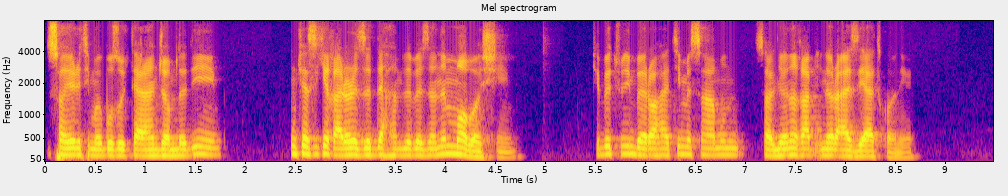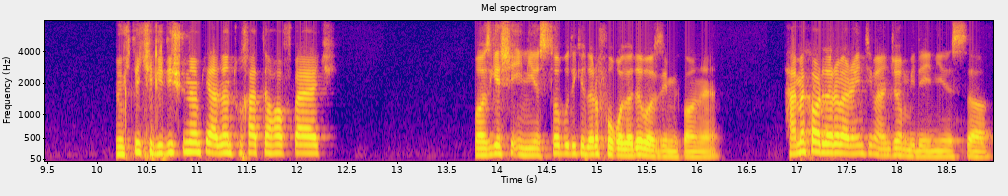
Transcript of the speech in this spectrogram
سایر تیمای بزرگتر انجام دادیم اون کسی که قرار ضد حمله بزنه ما باشیم. که بتونیم به راحتی مثل همون سالیان قبل اینا رو اذیت کنیم نکته کلیدیشون هم که الان تو خط هافبک بازگشت اینیستا بوده که داره فوق العاده بازی می‌کنه. همه کار داره برای این تیم انجام میده اینیستا.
